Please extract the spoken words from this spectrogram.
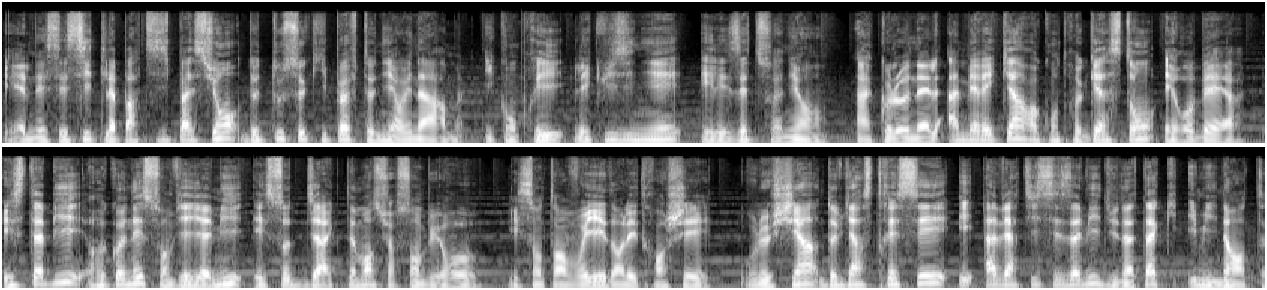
et elles nécessitent la participation de tous ceux qui peuvent tenir une arme, y compris les cuisiniers et les aides-soignants. Un colonel américain rencontre Gaston et Robert, et Stabby reconnaît son vieil ami et saute directement sur son bureau. Ils sont envoyés dans les tranchées, où le chien devient stressé et avertit ses amis d'une attaque imminente.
